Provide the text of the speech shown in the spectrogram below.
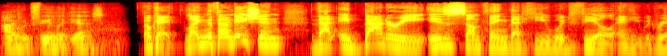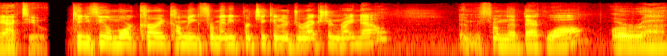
I would feel it, yes. Okay, laying the foundation that a battery is something that he would feel and he would react to. Can you feel more current coming from any particular direction right now? From that back wall? Or uh,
